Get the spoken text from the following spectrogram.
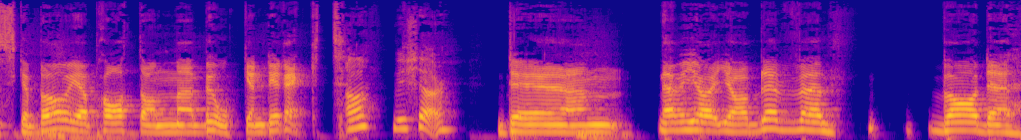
ska börja prata om eh, boken direkt. Ja, vi kör. Det, ehm, nej men jag, jag blev eh, både,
